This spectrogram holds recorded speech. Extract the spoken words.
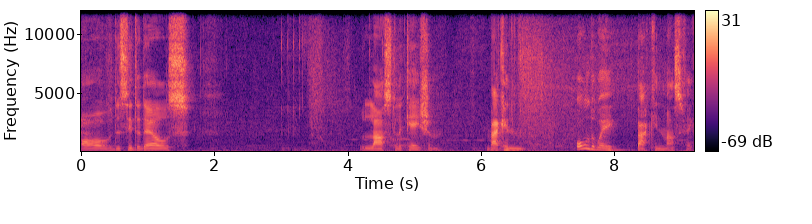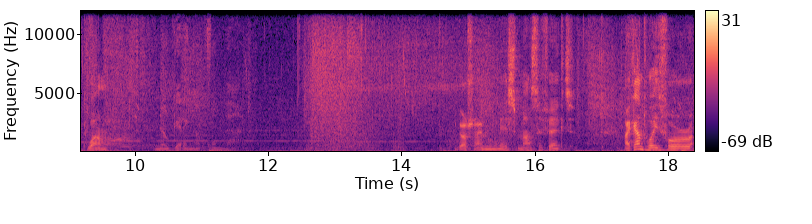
of the Citadel's last location. Back in... all the way back in Mass Effect 1. No getting up from that. Gosh, I miss Mass Effect. I can't wait for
